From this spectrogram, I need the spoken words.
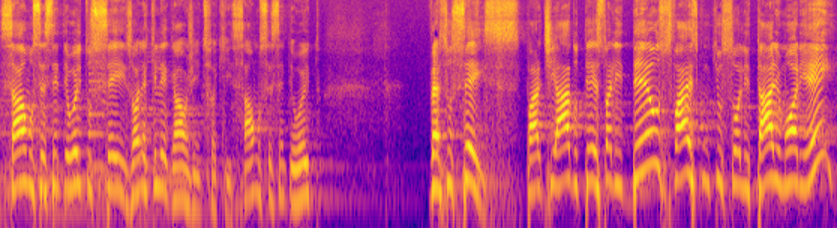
Salmo 68, 6. Olha que legal, gente, isso aqui. Salmo 68, verso 6 parte A do texto ali, Deus faz com que o solitário more em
